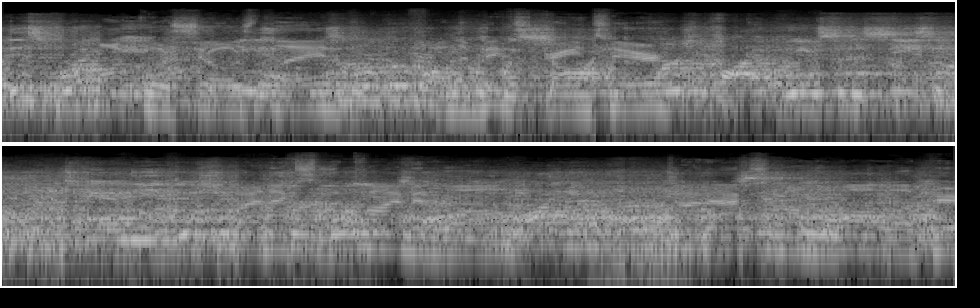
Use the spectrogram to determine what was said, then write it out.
This run game Aqua show is be that playing physical on the big performance we saw screens here. First five weeks of the season, and the addition Right of next to the Williams climbing wall. lineup got action on the wall up here.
